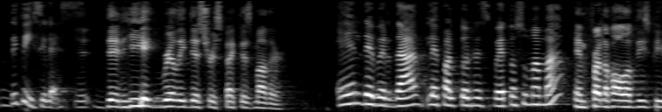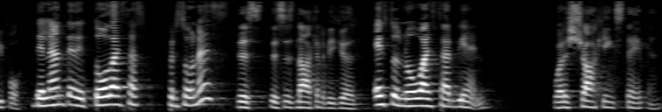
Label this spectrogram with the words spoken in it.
difíciles. Did he really disrespect his mother Él de verdad le faltó el respeto a su mamá in front of all of these people? delante de todas estas personas. This, this is not going to be good. Esto no va a estar bien. What a shocking statement.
